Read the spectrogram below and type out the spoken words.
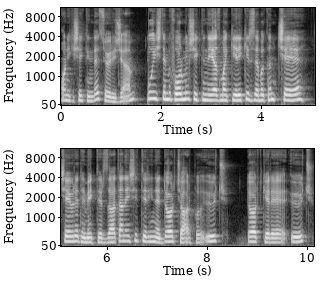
12 şeklinde söyleyeceğim. Bu işlemi formül şeklinde yazmak gerekirse bakın ç çevre demektir zaten eşittir yine 4 çarpı 3 4 kere 3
